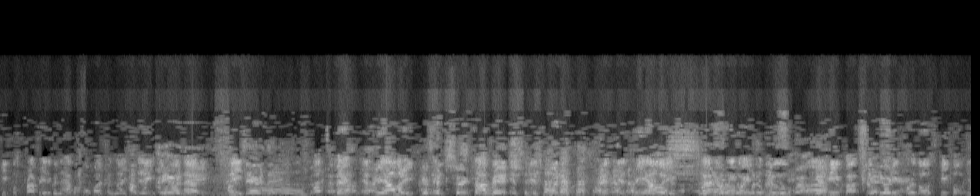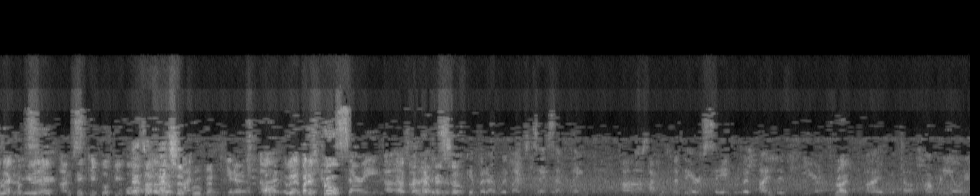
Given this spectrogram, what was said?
people's property? They're going to have a whole bunch of nice How things. and dare what have they? you. How Please. dare they? Well, but it's reality. Your concern for Stop the it. rich It's, is wonderful. it's, it's reality. What are we going what to do do do? to keep uh, security for those people in that community and keep those people That's out of the... offensive, Ruben. You know, Well, uh, but it's true. Sorry, uh, I haven't offensive. spoken, but I would like to say something. Uh, I hope that they are safe, but I live here. Right. I'm a property owner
